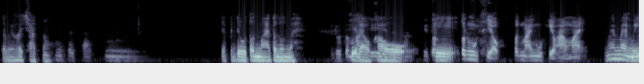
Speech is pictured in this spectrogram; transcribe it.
จะไม่ค่อยชัดเนาะไม่ใช่ใช่อืมจะไปดูต้นไม้ต้นนู้นไหม ดูต้นที่ไม้เราเข้าที่ต้นที่ ต้นงูเขียว ต้นไม้งูเขียวหางไหม ไม่ไม่มี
